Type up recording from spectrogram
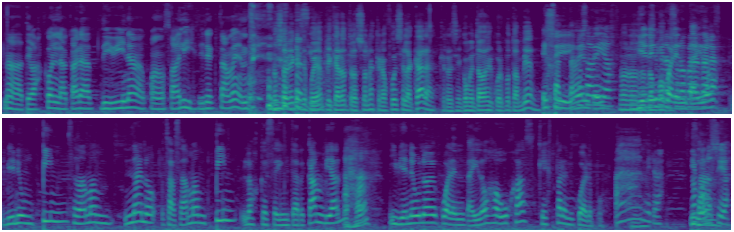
nada, te vas con la cara divina cuando salís directamente. No sabía que se podía aplicar a otras zonas que no fuese la cara, que recién comentabas el cuerpo también. Exactamente. no sabía. No, no, no, viene un tampoco. Solo para la 42, cara. viene un pin, se llaman nano, o sea, se llaman pin los que se intercambian. Ajá. Y viene uno de 42 agujas que es para el cuerpo. Ah, mira. No conocía.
